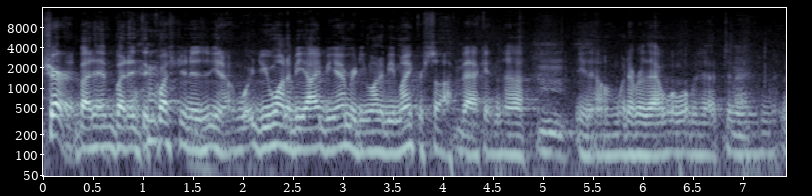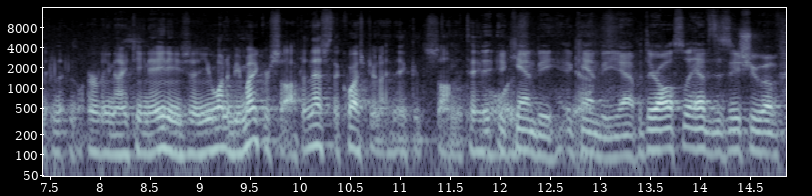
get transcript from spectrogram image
Sure, but it, but it, the question is, you know, do you want to be IBM or do you want to be Microsoft back in, uh, mm. you know, whatever that, what was that, uh, early 1980s? Uh, you want to be Microsoft, and that's the question I think it's on the table. It, it is, can be, it yeah. can be, yeah. But there also has this issue of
